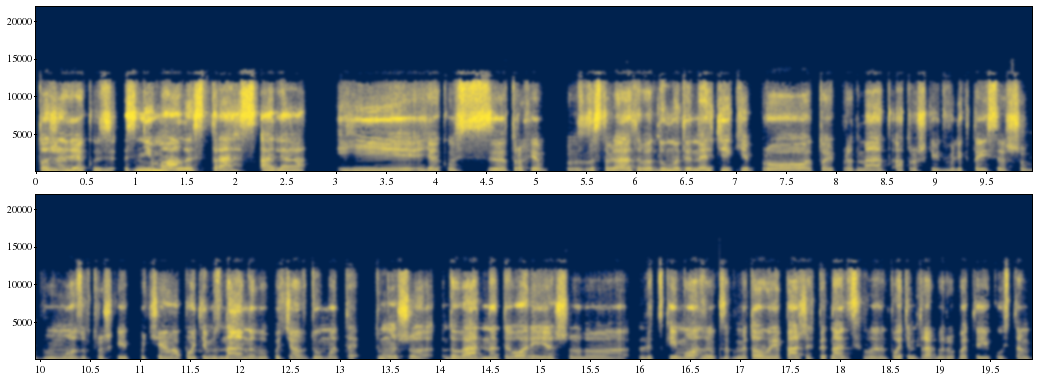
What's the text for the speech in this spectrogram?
теж якось знімали стрес аля, і якось е, трохи заставляє тебе думати не тільки про той предмет, а трошки відволіктися, щоб мозок трошки відпочив, а потім знаново почав думати. Тому що доведена теорія, що людський мозок запам'ятовує перших 15 хвилин, потім треба робити якусь там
